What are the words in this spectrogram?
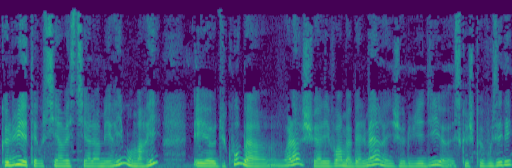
que lui était aussi investi à la mairie, mon mari. Et euh, du coup, bah, voilà, je suis allée voir ma belle-mère et je lui ai dit, euh, est-ce que je peux vous aider?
